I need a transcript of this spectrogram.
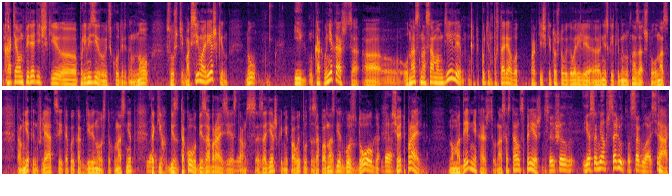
хотя он периодически э, полемизирует с Кудриным, но, слушайте, Максим Орешкин, ну, и, как мне кажется, э, у нас на самом деле, хотя Путин повторял вот практически то, что вы говорили э, несколько минут назад, что у нас там нет инфляции такой, как в 90-х, у нас нет да. таких, без, такого безобразия да. там, с задержками по выплате зарплат, у нас нет госдолга, да. все это правильно. Но модель, мне кажется, у нас осталась прежней. Совершенно. Я с вами абсолютно согласен. Так,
